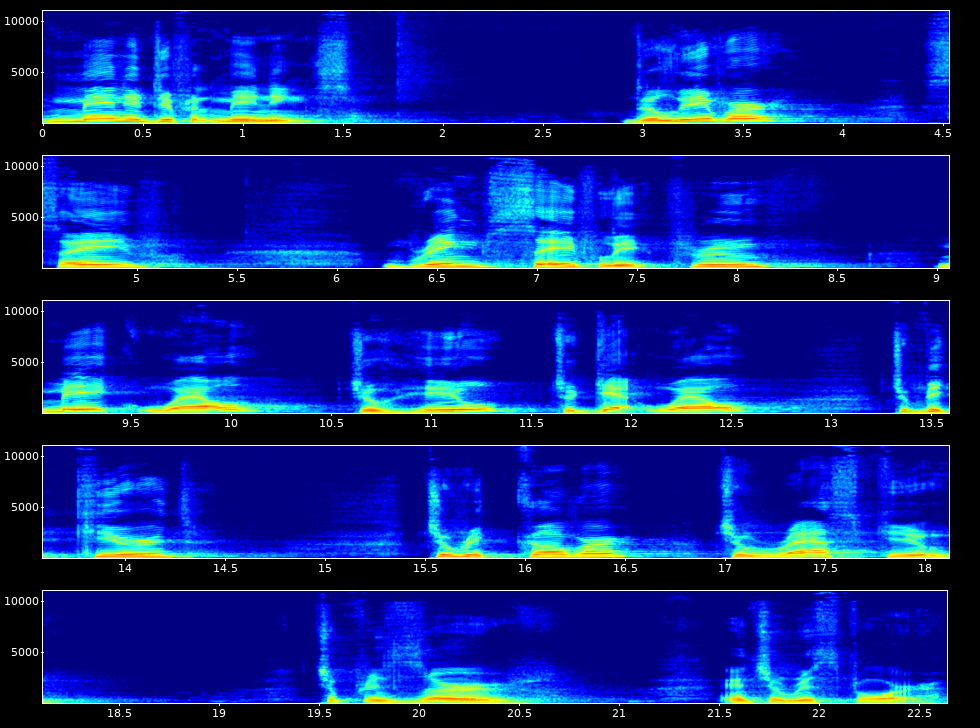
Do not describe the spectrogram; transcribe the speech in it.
many different meanings deliver, save, bring safely through, make well, to heal, to get well, to be cured, to recover, to rescue, to preserve, and to restore.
